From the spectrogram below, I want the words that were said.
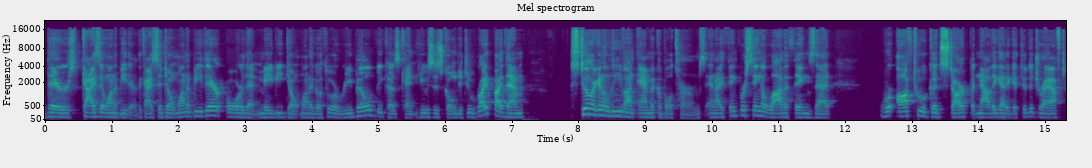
there's guys that want to be there, the guys that don't want to be there, or that maybe don't want to go through a rebuild because Kent Hughes is going to do right by them, still are going to leave on amicable terms. And I think we're seeing a lot of things that we're off to a good start, but now they got to get through the draft.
